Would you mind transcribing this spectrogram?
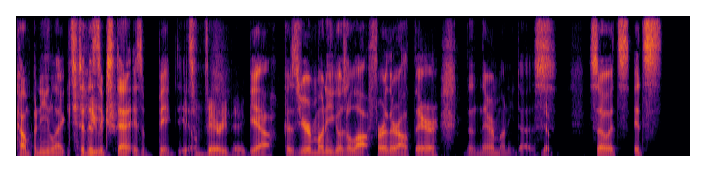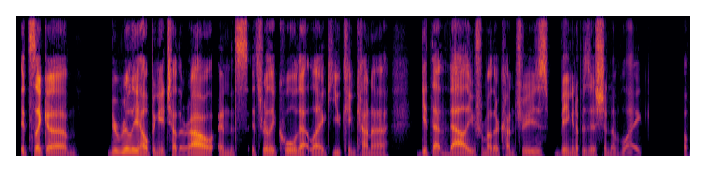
company, like It's to this extent, is a big deal. it's very big. Yeah, because your money goes a lot further out there than their money does. Yep. So it's it's it's like um you're really helping each other out, and it's it's really cool that like you can kind of get that value from other countries, being in a position of like of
